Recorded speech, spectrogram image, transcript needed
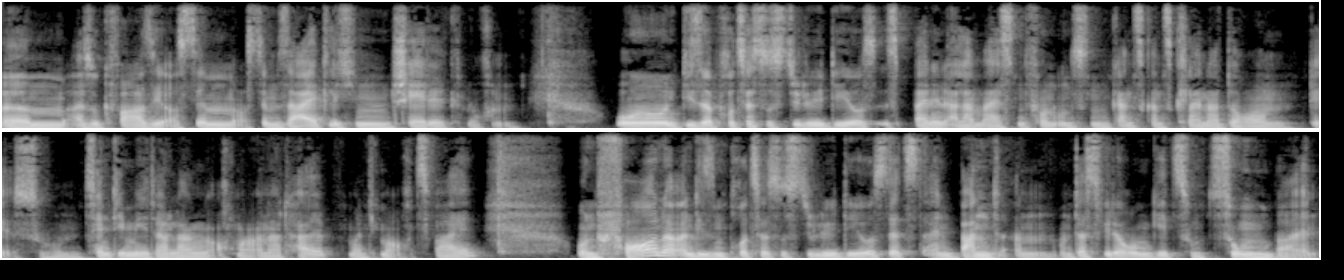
Ähm, also quasi aus dem, aus dem seitlichen Schädelknochen. Und dieser Prozessus styloideus ist bei den allermeisten von uns ein ganz, ganz kleiner Dorn. Der ist so ein Zentimeter lang, auch mal anderthalb, manchmal auch zwei. Und vorne an diesem Prozessus styloideus setzt ein Band an. Und das wiederum geht zum Zungenbein.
